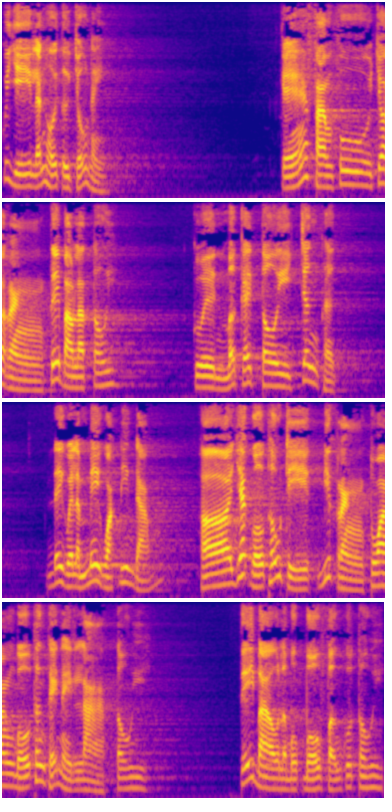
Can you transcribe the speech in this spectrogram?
Quý vị lãnh hội từ chỗ này. Kẻ phàm phu cho rằng tế bào là tôi. Quên mất cái tôi chân thật. Đây gọi là mê hoặc điên đảo. Họ giác ngộ thấu triệt, biết rằng toàn bộ thân thể này là tôi. Tế bào là một bộ phận của tôi.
